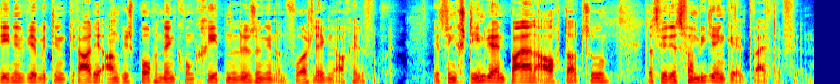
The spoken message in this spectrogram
denen wir mit den gerade angesprochenen konkreten Lösungen und Vorschlägen auch helfen wollen. Deswegen stehen wir in Bayern auch dazu, dass wir das Familiengeld weiterführen.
